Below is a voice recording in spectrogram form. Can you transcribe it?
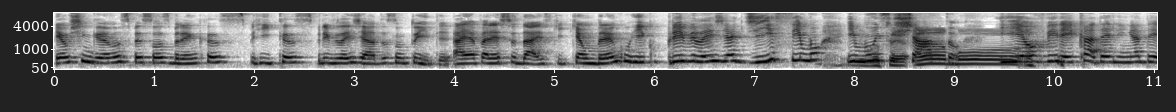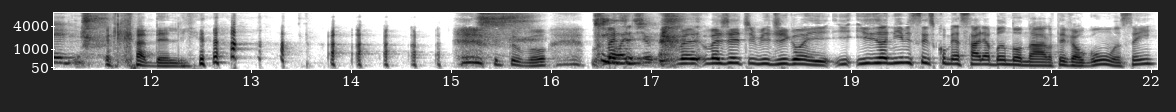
Eu xingando as pessoas brancas, ricas, privilegiadas no Twitter. Aí aparece o Daisuke, que é um branco rico privilegiadíssimo e, muito Você chato. E eu virei cadelinha dele. cadelinha. Muito bom. Que mas, ódio. Mas, mas, gente, me digam aí. E, e animes vocês começaram e abandonaram? Teve algum, assim?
